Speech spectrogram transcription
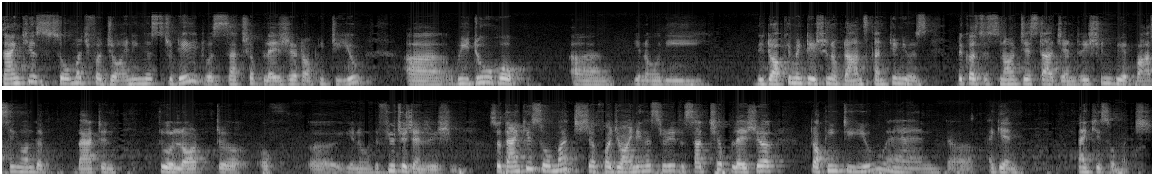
Thank you so much for joining us today. It was such a pleasure talking to you. Uh, we do hope um, you know, the, the documentation of dance continues because it's not just our generation, we are passing on the baton to a lot uh, of, uh, you know, the future generation. So thank you so much uh, for joining us today. It was such a pleasure talking to you. And uh, again, thank you so much.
